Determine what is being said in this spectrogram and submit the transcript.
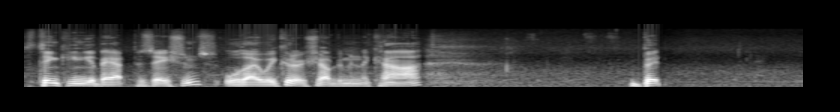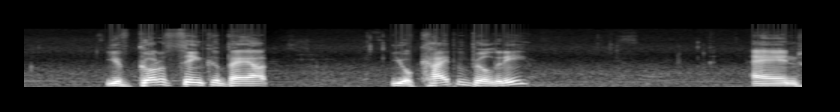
thinking about possessions, although we could have shoved them in the car. But you've got to think about your capability and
